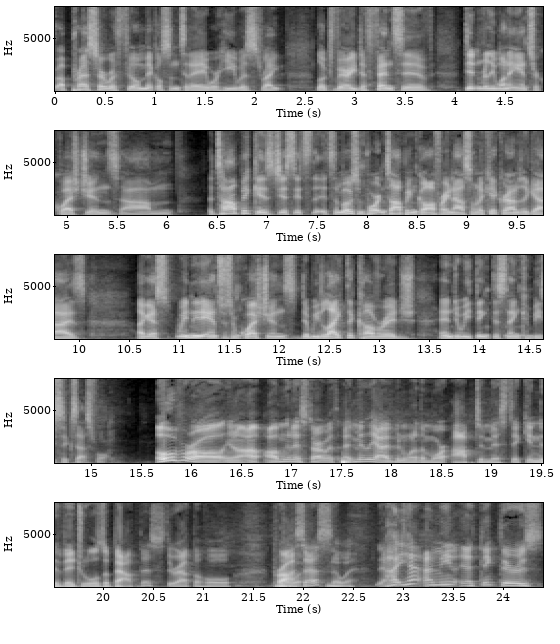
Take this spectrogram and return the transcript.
a presser with Phil Mickelson today where he was right, looked very defensive, didn't really want to answer questions. Um, the topic is just it's the, it's the most important topic in golf right now. So I'm going to kick around to the guys. I guess we need to answer some questions. Did we like the coverage, and do we think this thing can be successful? overall, you know, I, am going to start with. Admittedly, I've been one of the more optimistic individuals about this throughout the whole process. No way. No way. Uh, yeah, I mean, I think there's.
